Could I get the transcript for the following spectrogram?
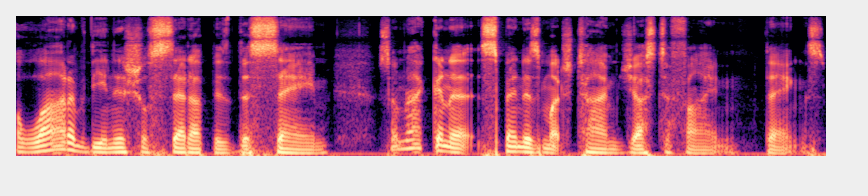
a lot of the initial setup is the same, so I'm not going to spend as much time justifying things.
